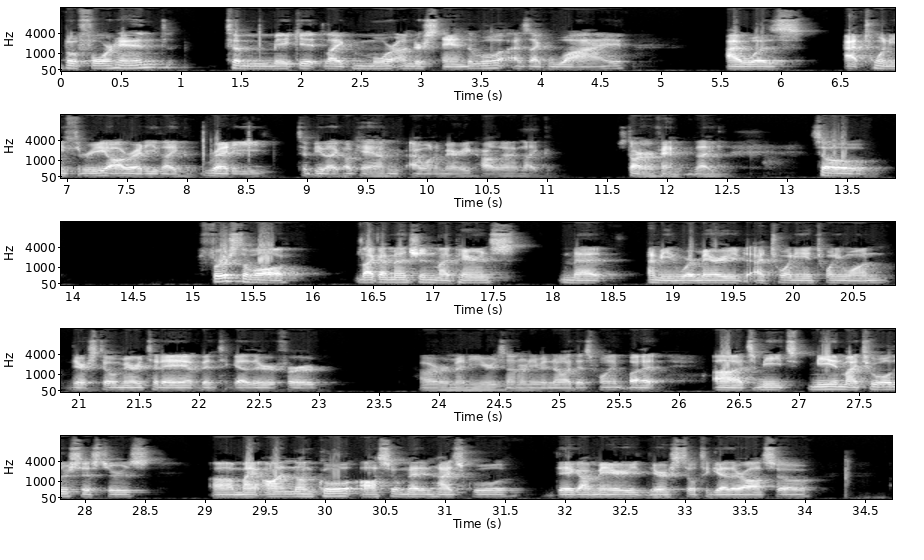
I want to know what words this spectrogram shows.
beforehand to make it like more understandable as like why I was at 23 already like ready to be like okay I'm, I want to marry Karla and like start our family like so first of all like I mentioned my parents met I mean we're married at 20 and 21 they're still married today. I've been together for however many years I don't even know at this point but uh, it's me it's me and my two older sisters uh, my aunt and uncle also met in high school. They got married. They're still together also.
